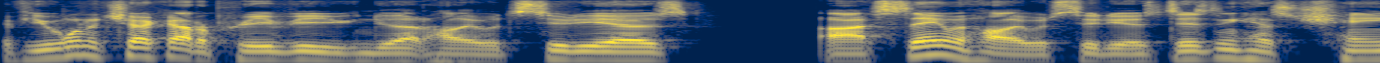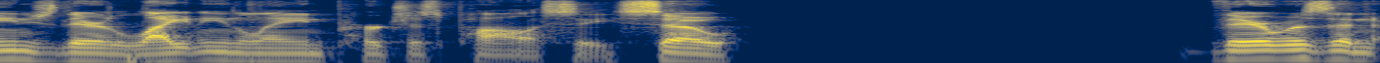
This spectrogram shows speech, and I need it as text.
if you want to check out a preview, you can do that at Hollywood Studios. Uh, staying with Hollywood Studios, Disney has changed their Lightning Lane purchase policy. So there was an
